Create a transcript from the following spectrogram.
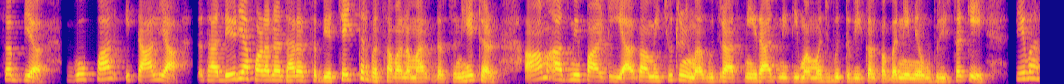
ધારાસભ્ય ગોપાલ ઇટાલિયા તથા દેડિયાપાડાના ધારાસભ્ય ચૈતર વસાવાના માર્ગદર્શન હેઠળ આમ આદમી પાર્ટી આગામી ચૂંટણીમાં ગુજરાતની રાજનીતિમાં મજબૂત વિકલ્પ બનીને ઉભરી શકે તેવા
